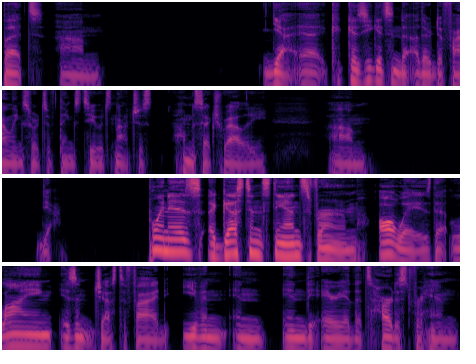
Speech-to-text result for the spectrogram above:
but um, yeah, because uh, he gets into other defiling sorts of things too. It's not just homosexuality. Um, yeah, Point is, Augustine stands firm always that lying isn't justified, even in, in the area that's hardest for him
